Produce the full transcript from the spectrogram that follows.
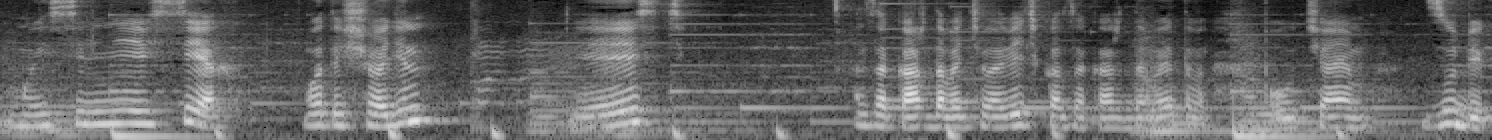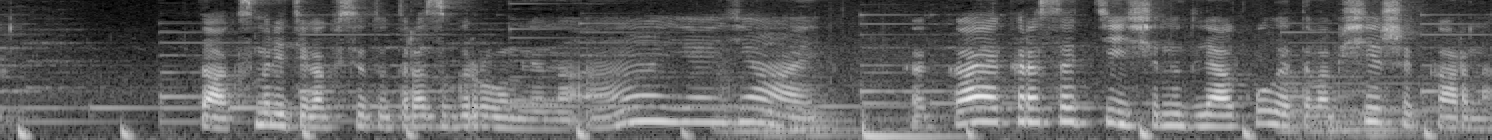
Мы сильнее всех. Вот еще один. Есть. За каждого человечка, за каждого этого получаем зубик. Так, смотрите, как все тут разгромлено. Ай-яй-яй. Какая красотища. Ну, для акулы это вообще шикарно.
